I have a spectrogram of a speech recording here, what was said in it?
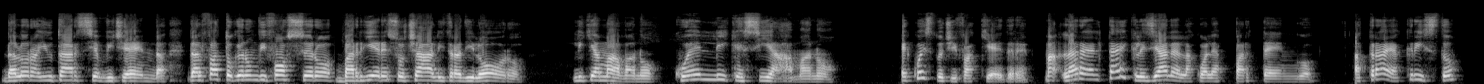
da loro aiutarsi a vicenda, dal fatto che non vi fossero barriere sociali tra di loro. Li chiamavano quelli che si amano. E questo ci fa chiedere, ma la realtà ecclesiale alla quale appartengo attrae a Cristo?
